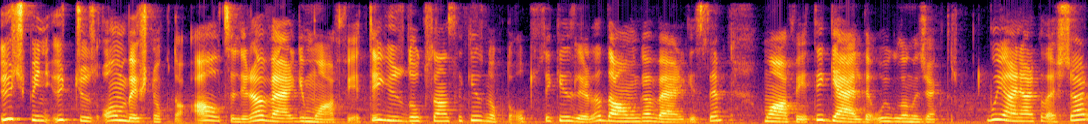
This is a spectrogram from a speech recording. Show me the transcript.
3315.6 lira vergi muafiyeti, 198.38 lira da damga vergisi muafiyeti geldi, uygulanacaktır. Bu yani arkadaşlar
